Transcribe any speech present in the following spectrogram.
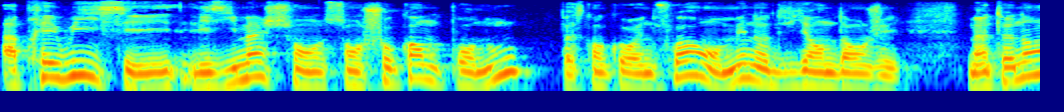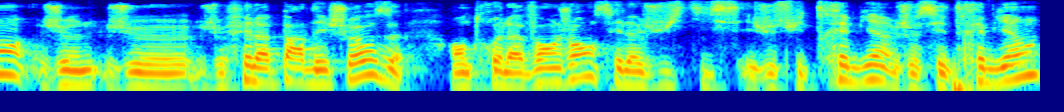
après, oui, les images sont, sont, choquantes pour nous, parce qu'encore une fois, on met notre vie en danger. Maintenant, je, je, je fais la part des choses entre la vengeance et la justice. Et je suis très bien, je sais très bien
